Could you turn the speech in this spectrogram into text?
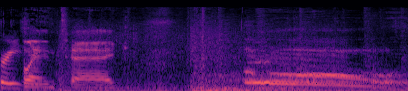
Crazy. Playing tag. Oh!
